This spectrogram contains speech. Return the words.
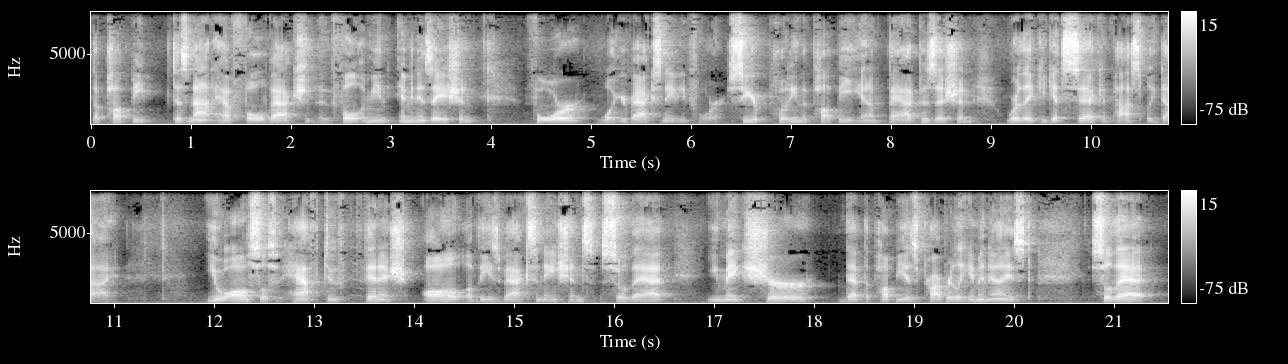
the puppy does not have full vaccine, full immunization for what you're vaccinating for. So you're putting the puppy in a bad position where they could get sick and possibly die. You also have to finish all of these vaccinations so that you make sure that the puppy is properly immunized so that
